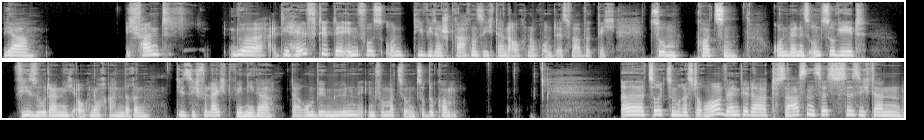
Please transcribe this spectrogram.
ja, ich fand nur die Hälfte der Infos und die widersprachen sich dann auch noch und es war wirklich zum Kotzen. Und wenn es uns so geht, wieso dann nicht auch noch anderen, die sich vielleicht weniger darum bemühen, Informationen zu bekommen? Äh, zurück zum Restaurant. Während wir dort saßen, setzte sich dann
